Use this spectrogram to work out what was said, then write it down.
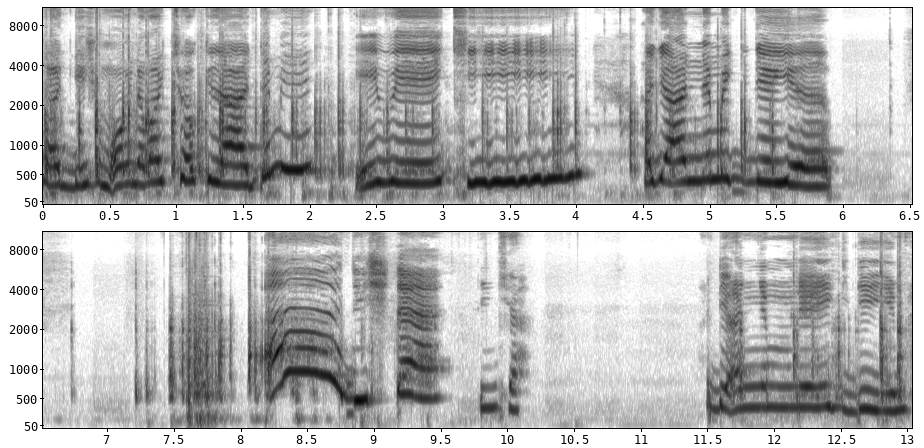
Kardeşim oynamak çok güzel değil mi? Evet. Hadi anneme gideyim. Aa düştü. Neyse. Hadi annemlere gideyim.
